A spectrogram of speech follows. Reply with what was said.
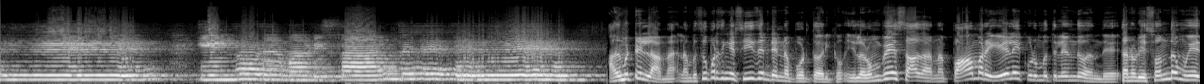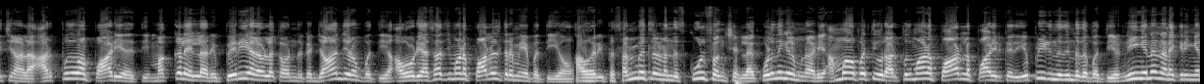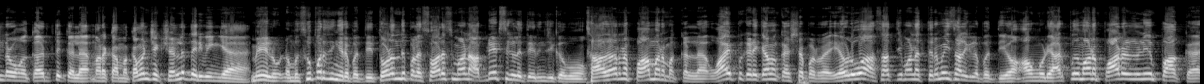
என்னோட மடி சாய்ந்து அது மட்டும் இல்லாம நம்ம சூப்பர் சிங்கர் சீசன் டென்னை பொறுத்த வரைக்கும் இதுல ரொம்பவே சாதாரண பாமர ஏழை குடும்பத்திலிருந்து வந்து தன்னுடைய சொந்த முயற்சினால அற்புதமா பாடி அழுத்தி மக்களை எல்லாரும் பெரிய அளவில் கவர்ந்திருக்க ஜாஞ்சிரம் பத்தியும் அவருடைய அசாத்தியமான பாடல் திறமையை பத்தியும் அவர் இப்ப சமீபத்தில் நடந்த ஸ்கூல் ஃபங்க்ஷன்ல குழந்தைகள் முன்னாடி அம்மாவை பத்தி ஒரு அற்புதமான பாடல பாடி இருக்கிறது எப்படி இருந்ததுன்றத பத்தியும் நீங்க என்ன நினைக்கிறீங்கன்ற உங்க கருத்துக்களை மறக்காம கமெண்ட் செக்ஷன்ல தெரிவிங்க. மேலும் நம்ம சூப்பர் சிங்கரை பத்தி தொடர்ந்து பல சுவாரஸ்யமான அப்டேட்ஸ்களை தெரிஞ்சுக்கவும் சாதாரண பாமர மக்கள்ல வாய்ப்பு கிடைக்காம கஷ்டப்படுற எவ்வளவோ அசாத்தியமான திறமைசாலிகளை பத்தியும் அவங்களுடைய அற்புதமான பாடல்களையும் பார்க்க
